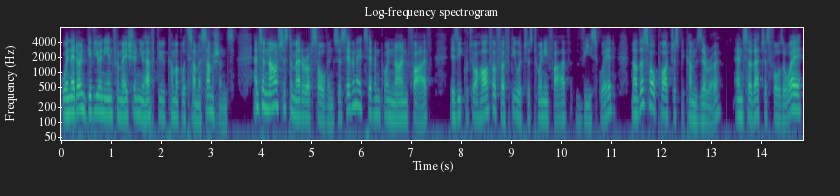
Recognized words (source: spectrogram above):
when they don't give you any information, you have to come up with some assumptions. And so now it's just a matter of solving. So 787.95 is equal to a half of 50, which is 25 v squared. Now this whole part just becomes zero, and so that just falls away.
